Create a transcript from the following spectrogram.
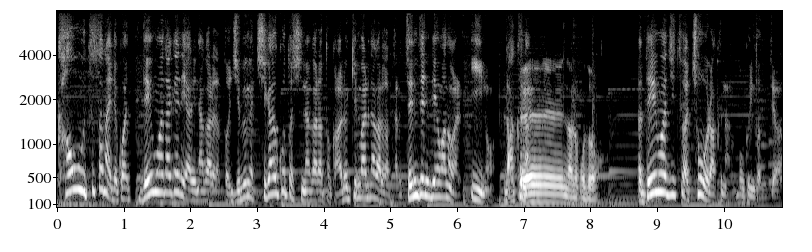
顔を映さないでこうやって電話だけでやりながらだと自分が違うことしながらとか歩き回りながらだったら全然電話の方がいいの。楽えなの、ー、なるほど。電話実は超楽なの僕にとっては。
